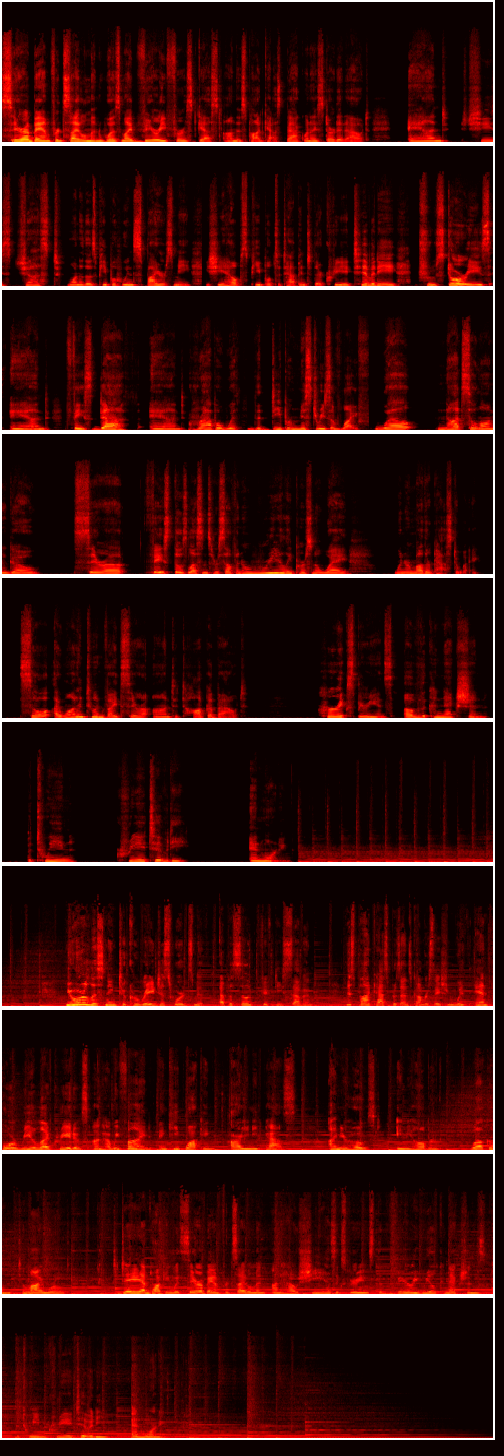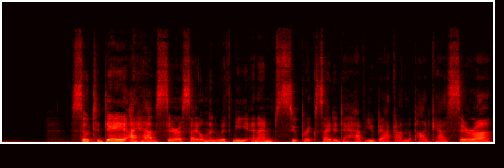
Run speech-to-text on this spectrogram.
Sarah Bamford Seidelman was my very first guest on this podcast back when I started out. And she's just one of those people who inspires me. She helps people to tap into their creativity, true stories, and face death and grapple with the deeper mysteries of life. Well, not so long ago, Sarah faced those lessons herself in a really personal way when her mother passed away. So I wanted to invite Sarah on to talk about her experience of the connection between creativity and mourning. You're listening to Courageous Wordsmith, episode 57. This podcast presents conversation with and for real life creatives on how we find and keep walking our unique paths. I'm your host, Amy Hallberg. Welcome to my world. Today I'm talking with Sarah Bamford Seidelman on how she has experienced the very real connections between creativity and mourning. So today I have Sarah Seidelman with me, and I'm super excited to have you back on the podcast, Sarah.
